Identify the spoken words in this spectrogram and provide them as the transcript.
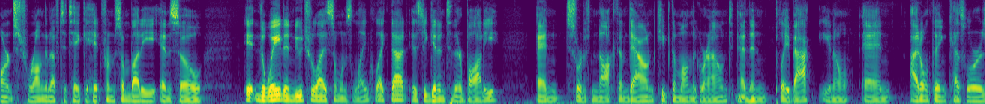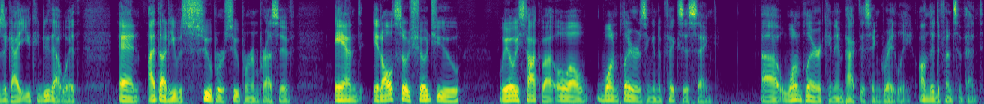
aren't strong enough to take a hit from somebody, and so it, the way to neutralize someone's length like that is to get into their body and sort of knock them down, keep them on the ground, and then play back. You know, and I don't think Kessler is a guy you can do that with. And I thought he was super, super impressive. And it also showed you. We always talk about, oh well, one player isn't going to fix this thing. Uh, one player can impact this thing greatly on the defensive end.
